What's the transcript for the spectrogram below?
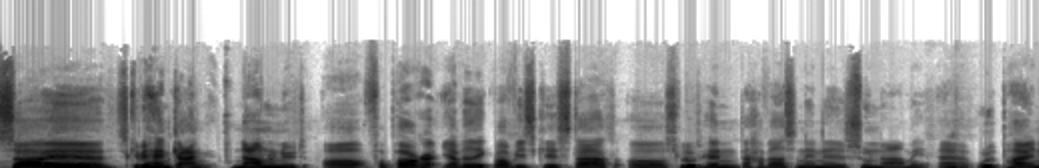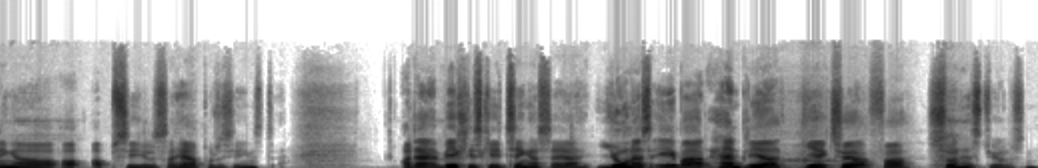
Så øh, skal vi have en gang navnenyt. Og for pokker, jeg ved ikke, hvor vi skal starte og slutte hen. Der har været sådan en uh, tsunami af udpegninger og, og opsigelser her på det seneste. Og der er virkelig sket ting og sager. Jonas Ebert, han bliver direktør for Sundhedsstyrelsen.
